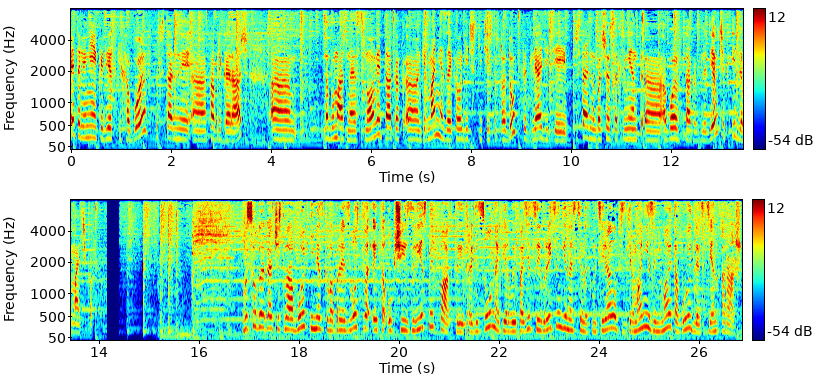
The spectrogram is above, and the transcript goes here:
Это линейка детских обоев, представленные э, фабрикой «Раш» э, на бумажной основе, так как э, Германия за экологически чистый продукт для детей. Представлен большой ассортимент э, обоев, так как для девочек и для мальчиков. Высокое качество обоев немецкого производства – это общеизвестный факт, и традиционно первые позиции в рейтинге настенных материалов с Германии занимают обои для стен «Раш».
